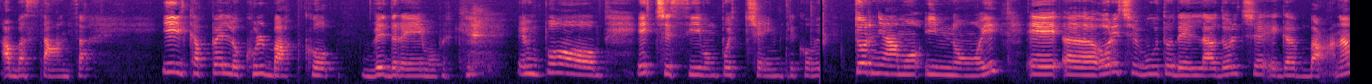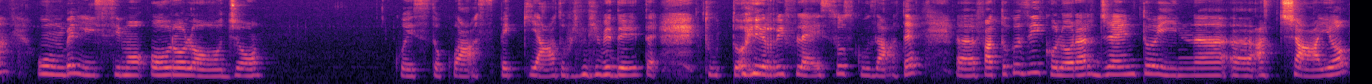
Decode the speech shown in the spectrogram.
abbastanza. Il cappello col bacco vedremo perché è un po' eccessivo, un po' eccentrico torniamo in noi e uh, ho ricevuto della Dolce Gabbana un bellissimo orologio questo qua specchiato quindi vedete tutto il riflesso scusate. Eh, fatto così color argento in eh, acciaio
